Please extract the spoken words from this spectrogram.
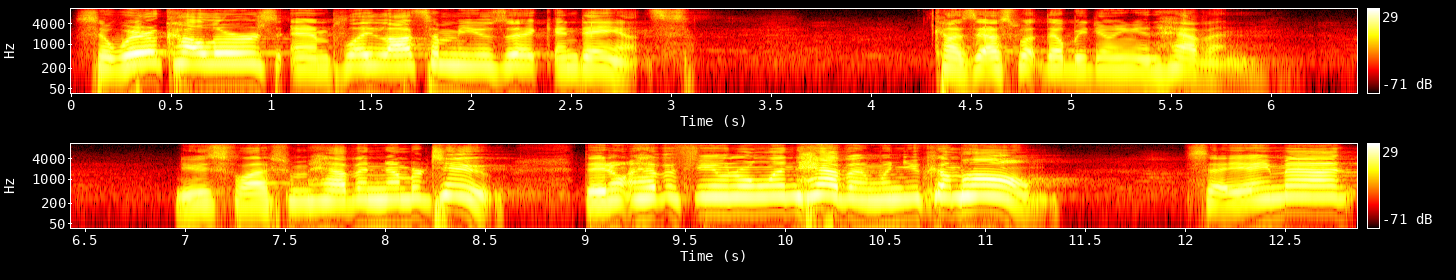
So wear colors and play lots of music and dance because that's what they'll be doing in heaven. Newsflash from heaven number two. They don't have a funeral in heaven when you come home. Say amen. amen.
